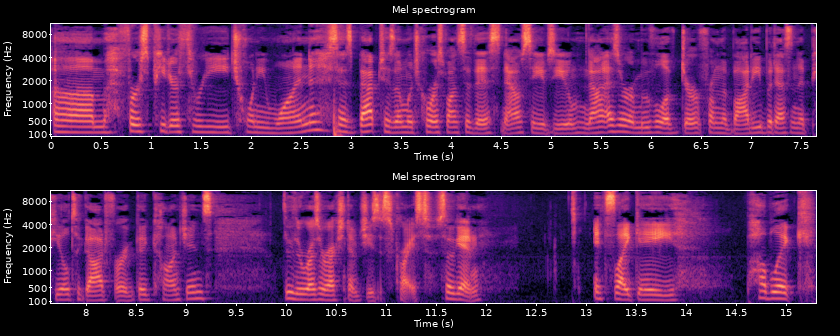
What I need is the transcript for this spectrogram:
Um, 1 Peter 3 21 says, Baptism, which corresponds to this, now saves you, not as a removal of dirt from the body, but as an appeal to God for a good conscience through the resurrection of Jesus Christ. So again, it's like a public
